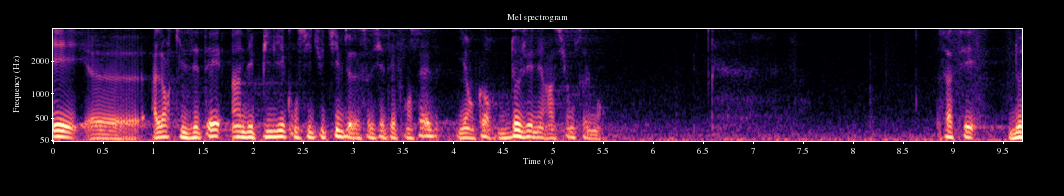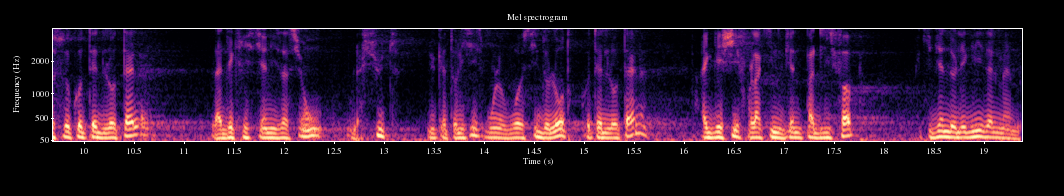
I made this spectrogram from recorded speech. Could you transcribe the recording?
et alors qu'ils étaient un des piliers constitutifs de la société française il y a encore deux générations seulement. Ça, c'est de ce côté de l'autel, la déchristianisation, la chute du catholicisme. On le voit aussi de l'autre côté de l'autel, avec des chiffres là qui ne viennent pas de l'IFOP, mais qui viennent de l'Église elle-même.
